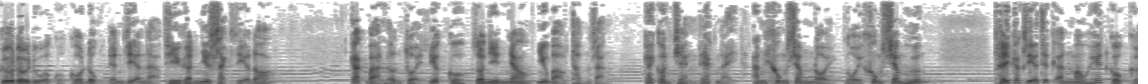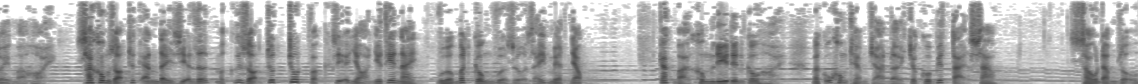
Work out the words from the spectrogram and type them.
Cứ đôi đũa của cô đụng đến dĩa nào Thì gần như sạch dĩa đó. Các bà lớn tuổi liếc cô Rồi nhìn nhau như bảo thầm rằng, Cái con chèn đét này Ăn không xem nổi, Ngồi không xem hướng. Thấy các dĩa thức ăn mau hết, cô cười mà hỏi, Sao không dọn thức ăn đầy dĩa lớn Mà cứ dọn chút chút vào các dĩa nhỏ như thế này? Vừa mất công vừa rửa giấy mệt nhọc. Các bà không lý đến câu hỏi và cũng không thèm trả lời cho cô biết tại sao. Sau đám rỗ,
